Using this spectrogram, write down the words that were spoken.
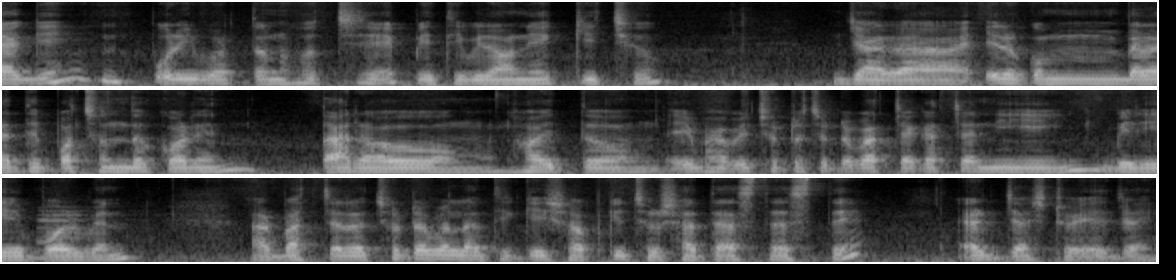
লাগে। পরিবর্তন হচ্ছে পৃথিবীর অনেক কিছু। যারা এরকম বেড়াতে পছন্দ করেন, তারাও হয়তো এইভাবে ছোট ছোট বাচ্চা কাচ্চা নিয়েই বেরিয়ে পড়বেন। আর বাচ্চারা ছোটোবেলা থেকেই সব কিছুর সাথে আস্তে আস্তে অ্যাডজাস্ট হয়ে যায়।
